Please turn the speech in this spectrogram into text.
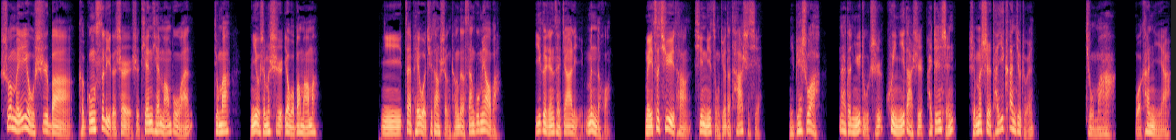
说没有事吧，可公司里的事儿是天天忙不完。”“舅妈，你有什么事要我帮忙吗？”“你再陪我去趟省城的三姑庙吧，一个人在家里闷得慌，每次去一趟，心里总觉得踏实些。你别说啊。”那的女主持慧妮大师还真神，什么事她一看就准。舅妈，我看你呀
